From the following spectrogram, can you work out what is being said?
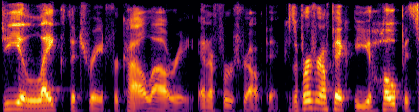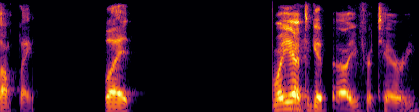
Do you like the trade for Kyle Lowry and a first round pick? Because a first round pick, you hope it's something. But Well, you have to get value for Terry,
